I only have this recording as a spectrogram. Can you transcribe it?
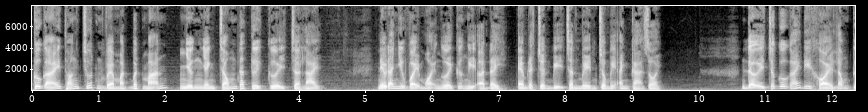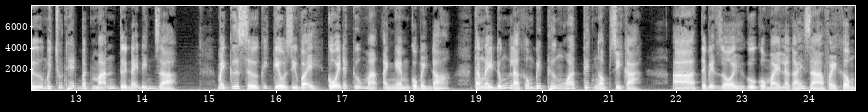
Cô gái thoáng chút vẻ mặt bất mãn, Nhưng nhanh chóng đã tươi cười trở lại. Nếu đã như vậy, mọi người cứ nghỉ ở đây. Em đã chuẩn bị chăn mền cho mấy anh cả rồi. Đợi cho cô gái đi khỏi Long Tứ mới chút hết bất mãn từ nãy đến giờ. Mày cư xử cái kiểu gì vậy? Cô ấy đã cứu mạng anh em của mình đó. Thằng này đúng là không biết thương hoa tiếc ngọc gì cả. À tôi biết rồi, Gu của mày là gái già phải không?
